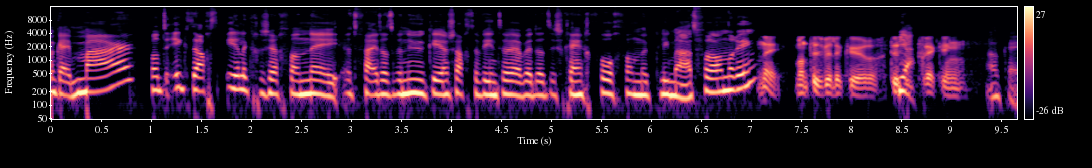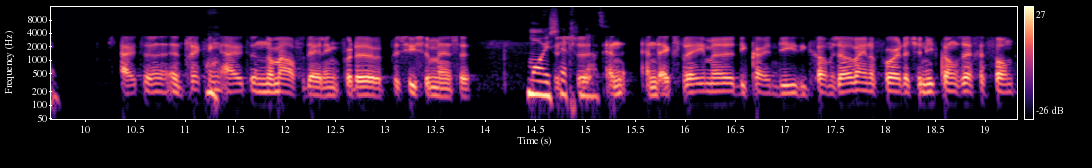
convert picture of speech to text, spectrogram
Oké, maar, want ik dacht eerlijk gezegd van nee, het feit dat we nu een keer een zachte winter hebben, dat is geen gevolg van de klimaatverandering. Nee, want het is willekeurig. Het is Ja. een trekking. Oké, Uit een, een trekking uit een normaalverdeling voor de precieze mensen. mooi zeg Dus, je eh, dat. en, en de extreme, die, kan, die, die komen zo weinig voor dat je niet kan zeggen van...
